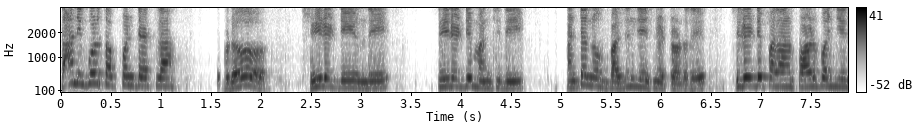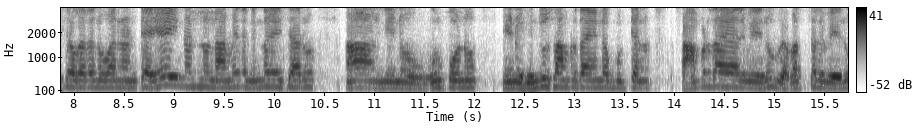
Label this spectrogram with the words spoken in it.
దానికి కూడా తప్పు అంటే ఎట్లా? ఇప్పుడు శ్రీరెడ్డి ఉంది. శ్రీరెడ్డి మంచిది. అంటే నువ్వు భజన చేసినట్టు ఉంటుంది. శ్రీరెడ్డి పలానా పాడు పని చేసావు కదా నువ్వు అని అంటే ఏ నన్ను నా మీద నింద వేశారు. నేను ఊరుకోను. నేను హిందూ సాంప్రదాయంలో పుట్టాను. సాంప్రదాయాలు వేరు వ్యవస్థలు వేరు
